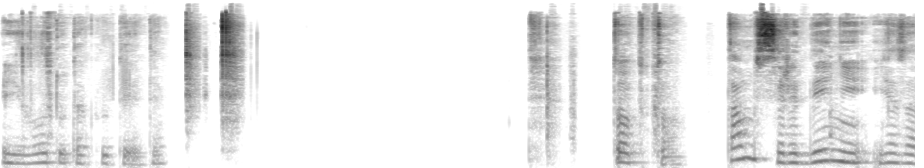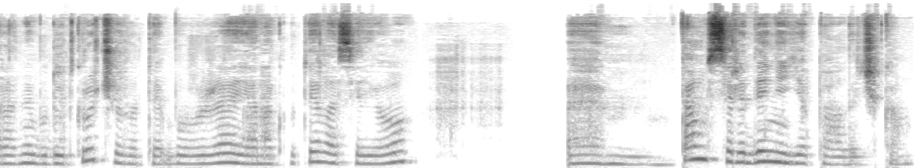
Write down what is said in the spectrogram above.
його тут крутити. Тобто, там всередині, я зараз не буду відкручувати, бо вже я накрутилася його. Ем, Там всередині є паличка,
